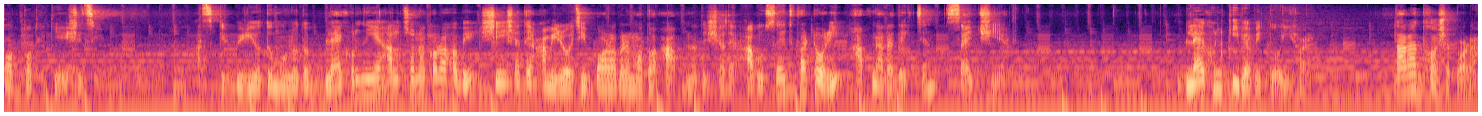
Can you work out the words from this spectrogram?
তত্ত্ব থেকে এসেছে। আজকের ভিডিওতে মূলত ব্ল্যাক হোল নিয়ে আলোচনা করা হবে। সেই সাথে আমি রয়েছি বরাবরের মতো আপনাদের সাথে আবু সাইদ পাটোয়ারি আপনারা দেখছেন সাইড শিয়া। ব্ল্যাক হোল কীভাবে তৈরি হয়? তারা ধসে পড়া।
